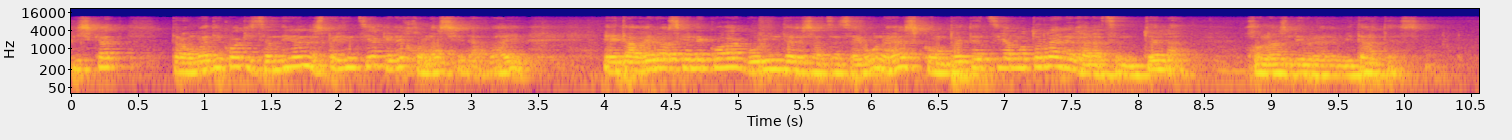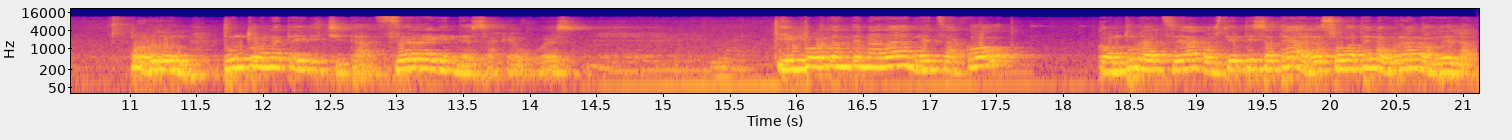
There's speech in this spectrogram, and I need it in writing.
pixkat traumatikoak izan diren esperientziak ere jolasera, bai? Eta gero azkenekoa guri interesatzen zaiguna, ez? Kompetentzia motorra ere garatzen dutela, jolas librearen bitartez. Orduan, puntu honetan iritsita, zer egin dezakegu, ez? Importantena da, netzako, konturatzea, konstientizatea, arazo baten aurrean gaudela.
